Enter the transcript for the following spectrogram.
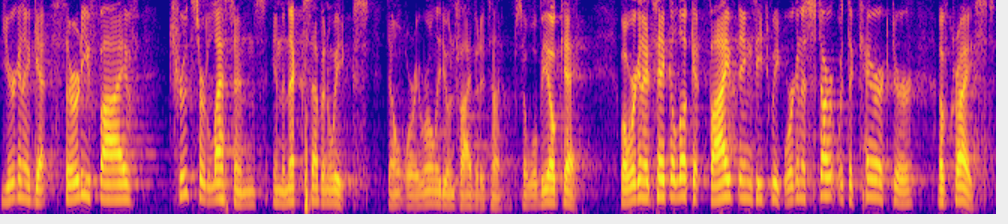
You're going to get 35 truths or lessons in the next seven weeks. Don't worry, we're only doing five at a time, so we'll be okay. But we're going to take a look at five things each week. We're going to start with the character of Christ.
